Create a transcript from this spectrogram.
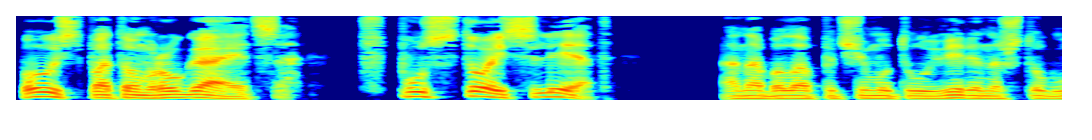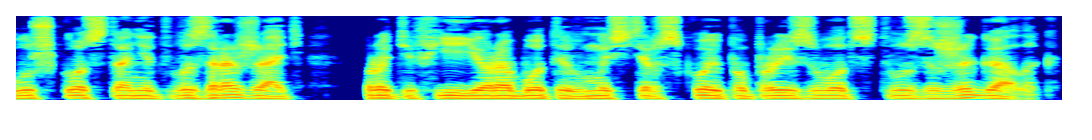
Пусть потом ругается — в пустой след. Она была почему-то уверена, что Глушко станет возражать против ее работы в мастерской по производству зажигалок.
